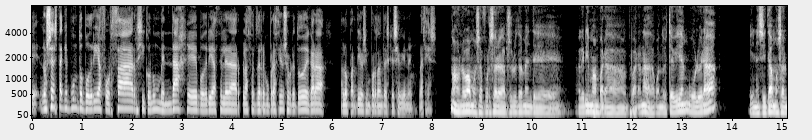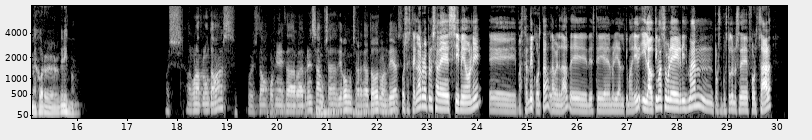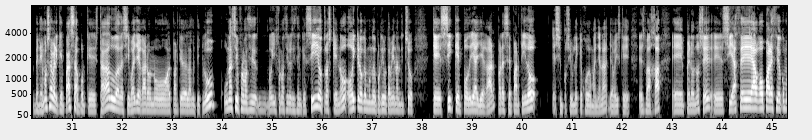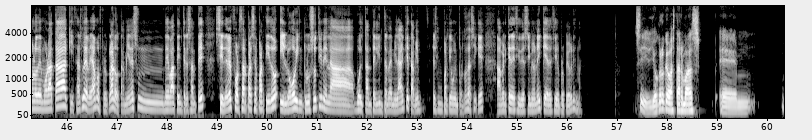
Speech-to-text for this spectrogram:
Eh, no sé hasta qué punto podría forzar, si con un vendaje podría acelerar plazos de recuperación, sobre todo de cara a los partidos importantes que se vienen. Gracias. No, no vamos a forzar absolutamente a Griezmann para, para nada. Cuando esté bien, volverá y necesitamos al mejor Griezmann. Pues, ¿alguna pregunta más? Pues damos por finalizada la rueda de prensa. Muchas gracias, Diego. Muchas gracias a todos. Buenos días. Pues está en la rueda de prensa de Simeone, eh, bastante corta, la verdad, de, de este Almería Atlético Madrid. Y la última sobre Griezmann, por supuesto que no se debe forzar. Veremos a ver qué pasa, porque está la duda de si va a llegar o no al partido del Athletic Club. Unas informaci- informaciones dicen que sí, otras que no. Hoy creo que en Mundo Deportivo también han dicho que sí que podría llegar para ese partido. Es imposible que juegue mañana, ya veis que es baja, eh, pero no sé, eh, si hace algo parecido como lo de Morata, quizás le veamos, pero claro, también es un debate interesante si debe forzar para ese partido y luego incluso tiene la vuelta ante el Inter de Milán, que también es un partido muy importante, así que a ver qué decide Simeone y qué decide el propio Griezmann. Sí, yo creo que va a estar más. eh,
